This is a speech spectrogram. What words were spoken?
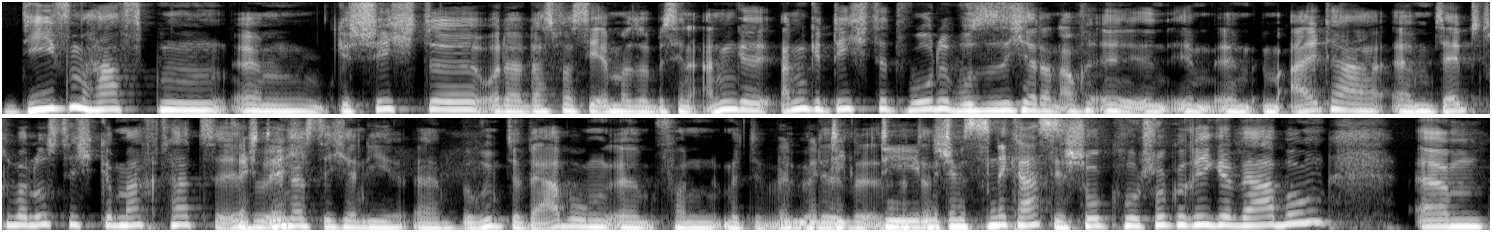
dievenhaften ähm, Geschichte oder das, was ihr immer so ein bisschen ange angedichtet wurde, wo sie sich ja dann auch äh, im, im Alter ähm, selbst drüber lustig gemacht hat. Äh, Du Richtig. erinnerst dich an die äh, berühmte Werbung äh, von mit, mit, mit, die, die, mit dem Snickers. die Schoko Schokoriegel-Werbung, ähm,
